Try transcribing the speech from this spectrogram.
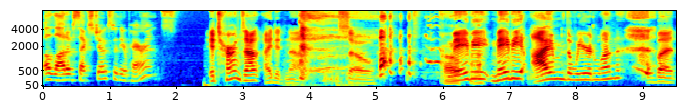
a lot of sex jokes with your parents? It turns out I did not. So Oh, maybe maybe I'm the weird one, but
